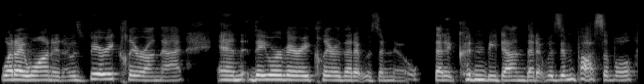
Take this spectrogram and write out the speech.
what I wanted. I was very clear on that. And they were very clear that it was a no, that it couldn't be done, that it was impossible.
